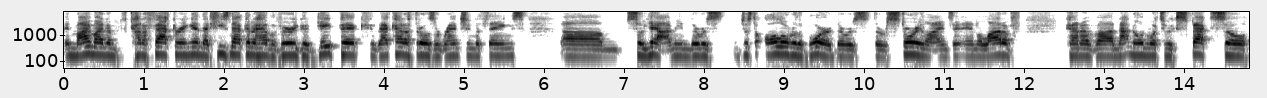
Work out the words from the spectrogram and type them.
in my mind, I'm kind of factoring in that he's not going to have a very good gate pick. That kind of throws a wrench into things. Um, so yeah, I mean, there was just all over the board. There was there were storylines and a lot of kind of uh, not knowing what to expect. So,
